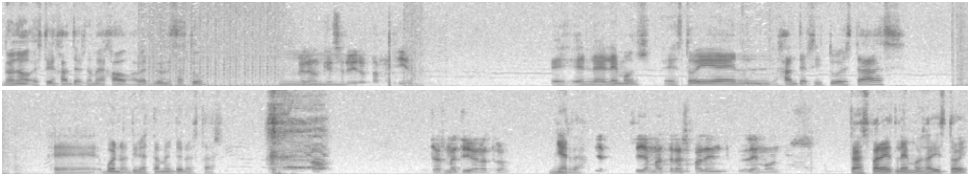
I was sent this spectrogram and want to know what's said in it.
No, no, estoy en Hunters, no me ha dejado. A ver, ¿dónde estás tú? ¿Pero en qué Mm, servidor estás metido? eh, En el Lemons. Estoy en Hunters y tú estás... Eh, bueno, directamente no estás. Te has metido en otro. Mierda. Se llama Transparent Lemons. Transparent Lemons, ahí estoy.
